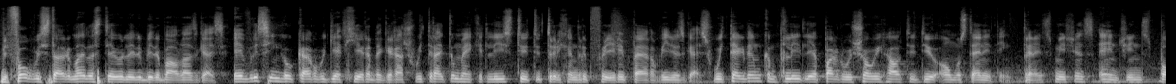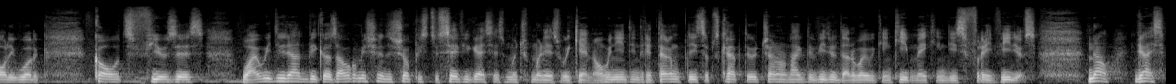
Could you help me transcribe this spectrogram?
Before we start, let us tell you a little bit about us guys. Every single car we get here at the garage, we try to make at least 2 to 300 free repair videos guys. We take them completely apart, we show you how to do almost anything. Transmissions, engines, bodywork, codes, fuses. Why we do that? Because our mission in the shop is to save you guys as much money as we can. All we need in return, please subscribe to the channel, like the video, that way we can keep making these free videos. Now guys,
